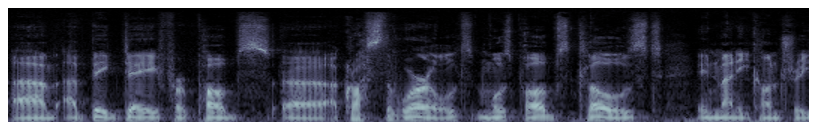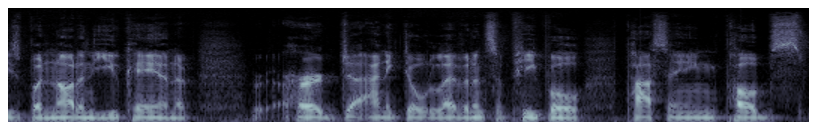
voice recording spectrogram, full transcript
um, a big day for pubs uh, across the world. Most pubs closed in many countries, but not in the UK. And I've heard anecdotal evidence of people passing pubs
